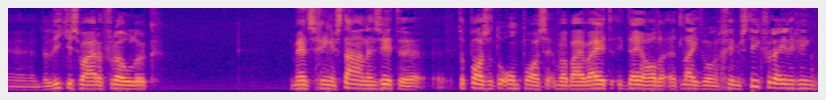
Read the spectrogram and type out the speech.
Uh, de liedjes waren vrolijk. Mensen gingen staan en zitten, te passen, te onpassen. Waarbij wij het idee hadden, het lijkt wel een gymnastiekvereniging.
